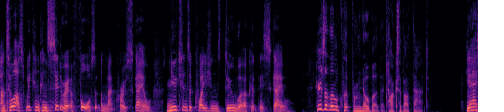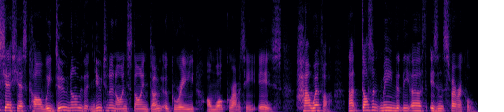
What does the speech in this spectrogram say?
And to us, we can consider it a force at the macro scale. Newton's equations do work at this scale. Here's a little clip from Nova that talks about that. Yes, yes, yes, Carl, we do know that Newton and Einstein don't agree on what gravity is. However, that doesn't mean that the Earth isn't spherical.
